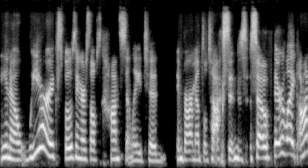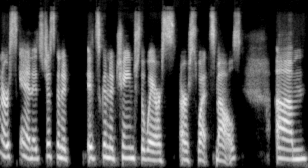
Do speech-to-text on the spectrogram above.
you know, we are exposing ourselves constantly to environmental toxins. So if they're like on our skin, it's just going to it's going to change the way our our sweat smells. Um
